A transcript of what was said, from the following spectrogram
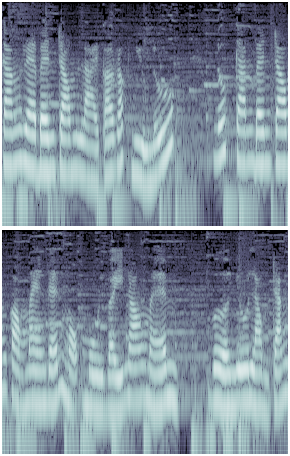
cắn ra bên trong lại có rất nhiều nước. Nước canh bên trong còn mang đến một mùi vị non mềm, vừa như lòng trắng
